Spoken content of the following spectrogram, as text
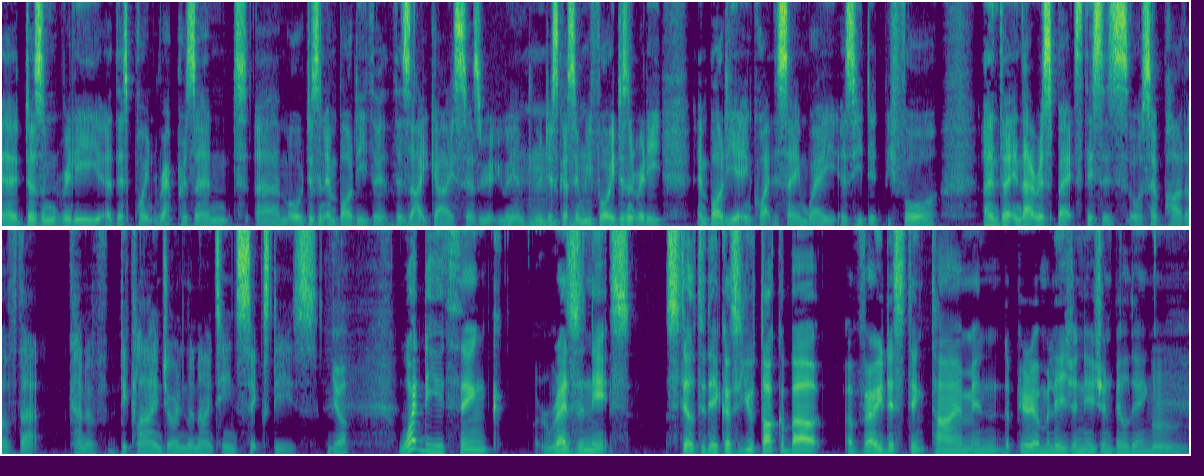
uh, doesn't really at this point represent um, or doesn't embody the, the zeitgeist as we, we were Mhm, discussing mhm. before. He doesn't really embody it in quite the same way as he did before, and that in that respect, this is also part of that kind of decline during the 1960s. Yeah. What do you think resonates still today? Because you talk about a very distinct time in the period of Malaysian nation building, Mm.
